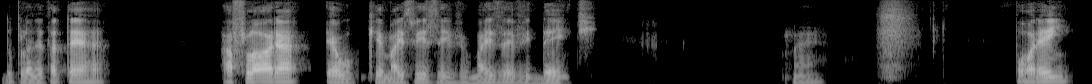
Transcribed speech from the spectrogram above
do planeta Terra, a flora é o que é mais visível, mais evidente. Né? Porém,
